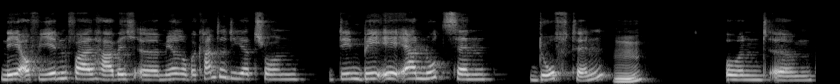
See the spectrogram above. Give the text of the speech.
Nee, auf jeden Fall habe ich äh, mehrere Bekannte, die jetzt schon den BER nutzen durften. Mhm. Und ähm,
